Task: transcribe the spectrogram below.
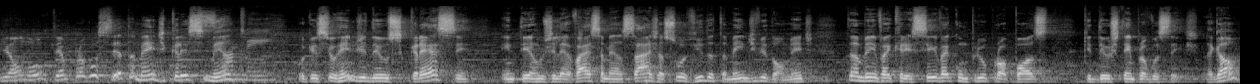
E é um novo tempo para você também, de crescimento. Amém. Porque se o reino de Deus cresce em termos de levar essa mensagem, a sua vida também individualmente também vai crescer e vai cumprir o propósito que Deus tem para vocês. Legal?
